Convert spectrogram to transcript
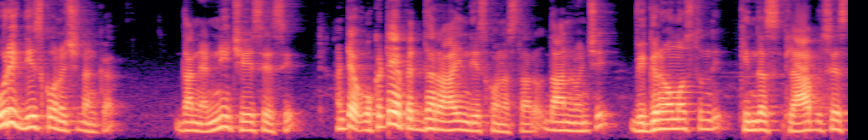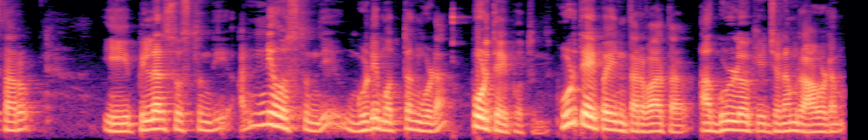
ఊరికి తీసుకొని వచ్చినాక దాన్ని అన్నీ చేసేసి అంటే ఒకటే పెద్ద రాయిని తీసుకొని వస్తారు. దాని నుంచి విగ్రహం వస్తుంది కింద స్లాబ్ చేస్తారు ఈ పిల్లర్స్ వస్తుంది అన్నీ వస్తుంది గుడి మొత్తం కూడా పూర్తి అయిపోతుంది. పూర్తి అయిపోయిన తర్వాత ఆ గుడిలోకి జనం రావడం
